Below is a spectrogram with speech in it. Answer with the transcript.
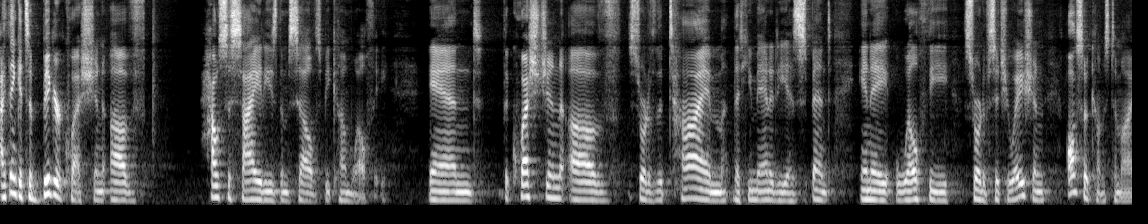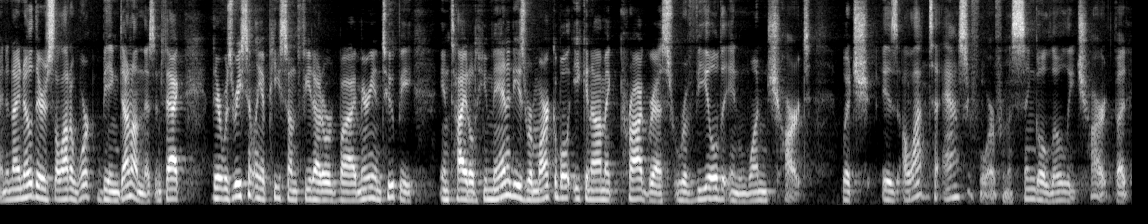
I think it's a bigger question of how societies themselves become wealthy. And the question of sort of the time that humanity has spent in a wealthy sort of situation, also comes to mind. And I know there's a lot of work being done on this. In fact, there was recently a piece on fee.org by Marian Tupy entitled Humanity's Remarkable Economic Progress Revealed in One Chart, which is a lot to ask for from a single lowly chart. But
